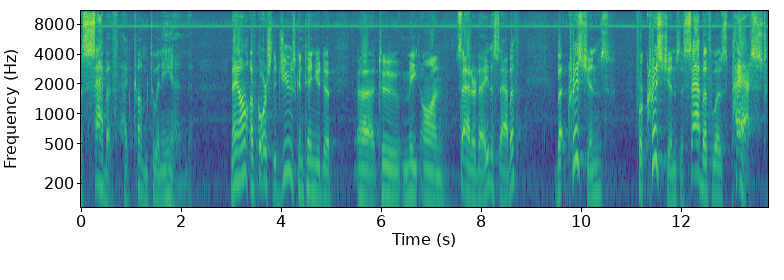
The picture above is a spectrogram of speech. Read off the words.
the Sabbath had come to an end. Now, of course, the Jews continued to, uh, to meet on Saturday, the Sabbath, but Christians, for Christians, the Sabbath was past.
